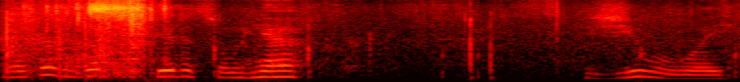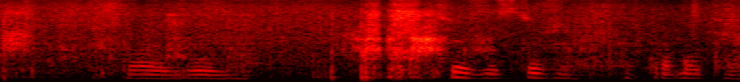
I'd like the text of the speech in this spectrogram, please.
Вот этот горький перец у меня живой. Слава богу. Все здесь тоже отработало.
